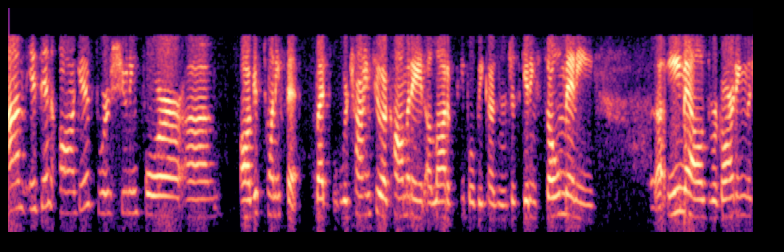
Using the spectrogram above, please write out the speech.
Um, it's in August. We're shooting for um, August 25th, but we're trying to accommodate a lot of people because we're just getting so many uh, emails regarding the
